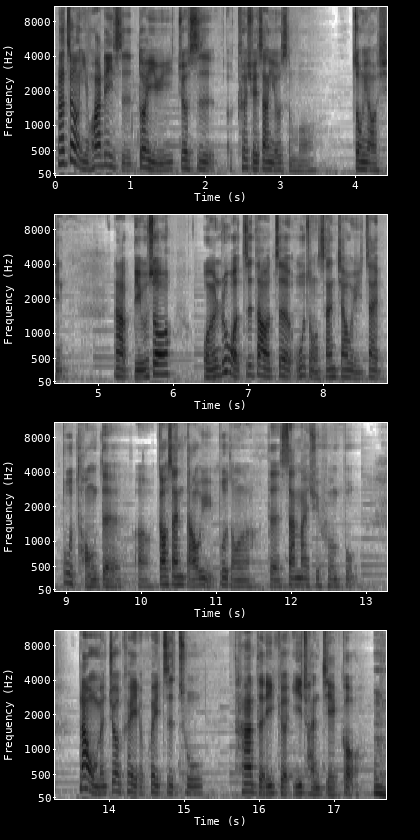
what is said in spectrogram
那这种演化历史对于就是呃科学上有什么重要性？那比如说，我们如果知道这五种山椒鱼在不同的呃高山岛屿、不同的山脉去分布，那我们就可以绘制出它的一个遗传结构。嗯，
